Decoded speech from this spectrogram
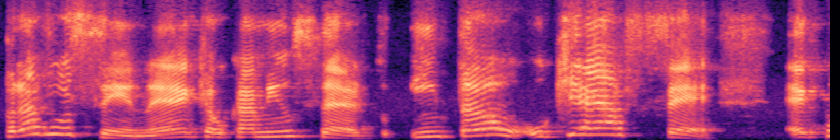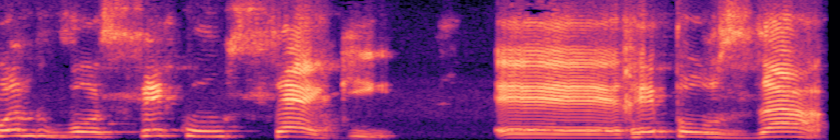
para você, né? Que é o caminho certo. Então, o que é a fé? É quando você consegue é, repousar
